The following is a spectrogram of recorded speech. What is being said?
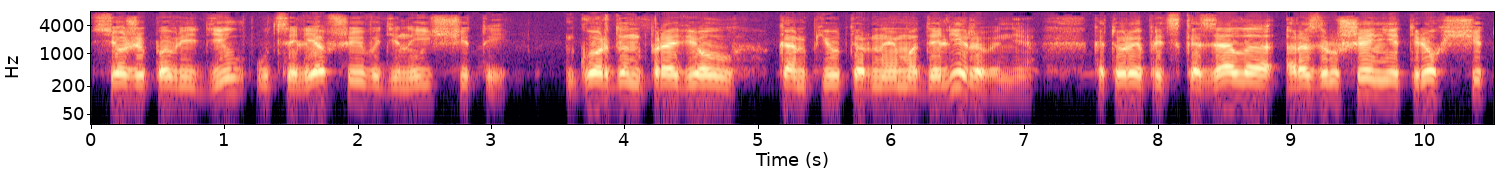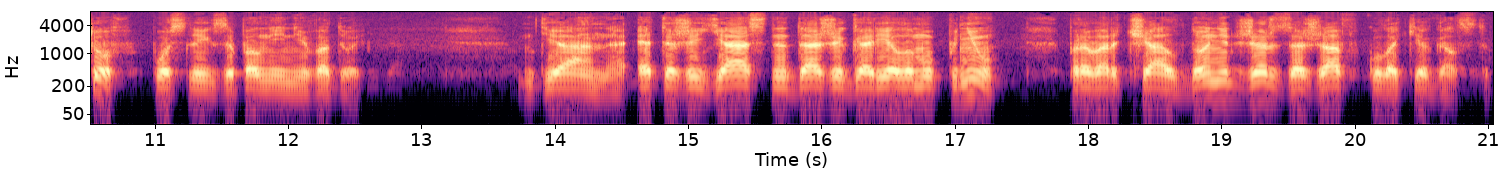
все же повредил уцелевшие водяные щиты. Гордон провел компьютерное моделирование, которое предсказало разрушение трех щитов после их заполнения водой. «Диана, это же ясно даже горелому пню!» — проворчал Дониджер, зажав в кулаке галстук.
